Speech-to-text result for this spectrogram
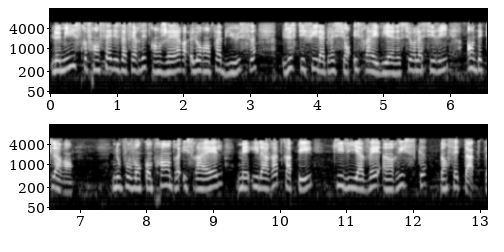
Le ministre français des Affaires étrangères, Laurent Fabius, justifie l'agression israélienne sur la Syrie en déclarant Nous pouvons comprendre Israël, mais il a rattrapé qu'il y avait un risque dans cet acte.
